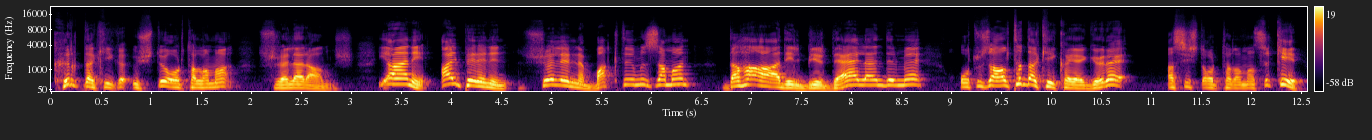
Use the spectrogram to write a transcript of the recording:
40 dakika üstü ortalama süreler almış. Yani Alperen'in sürelerine baktığımız zaman daha adil bir değerlendirme 36 dakikaya göre asist ortalaması ki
